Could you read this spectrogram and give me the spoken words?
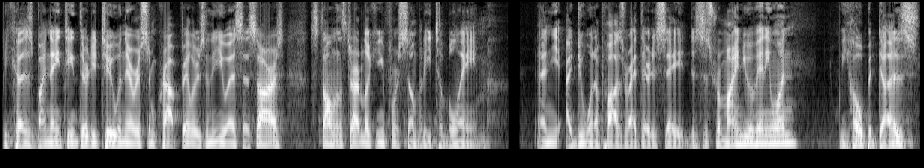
Because by 1932, when there were some crop failures in the USSR, Stalin started looking for somebody to blame. And I do want to pause right there to say, does this remind you of anyone? We hope it does.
